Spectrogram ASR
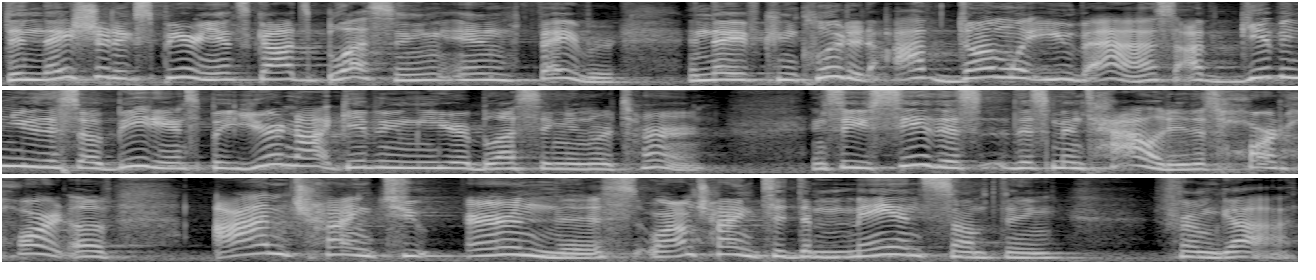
then they should experience God's blessing and favor. And they've concluded, I've done what you've asked, I've given you this obedience, but you're not giving me your blessing in return. And so you see this, this mentality, this hard heart of, I'm trying to earn this or I'm trying to demand something from God.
